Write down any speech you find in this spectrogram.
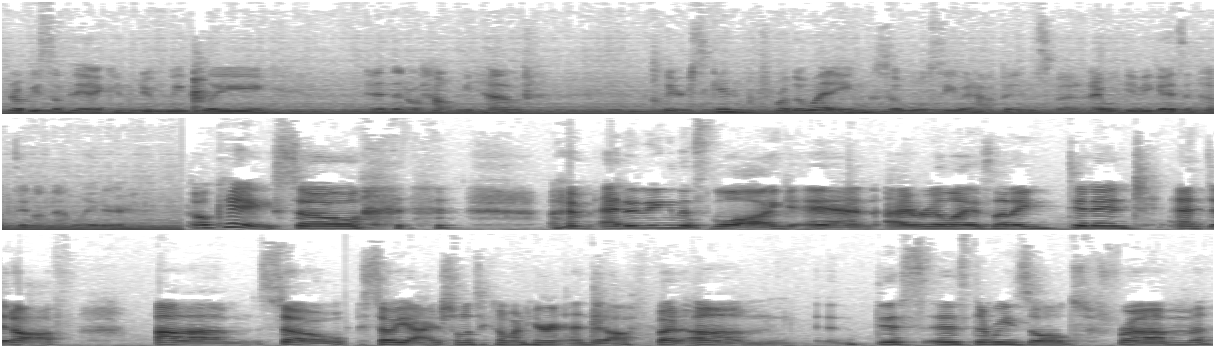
it'll be something I can do weekly and it'll help me have clear skin before the wedding so we'll see what happens but I will give you guys an update on that later. Okay so I'm editing this vlog and I realized that I didn't end it off um so so yeah I just wanted to come on here and end it off but um this is the results from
